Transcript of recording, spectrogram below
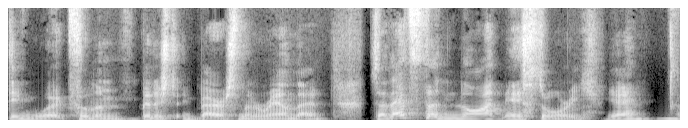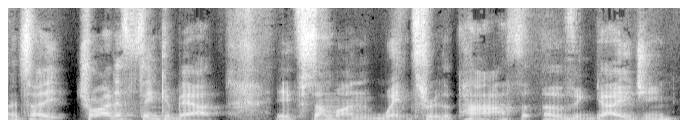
Didn't work for them. Bit of embarrassment around that. So that's the nightmare story. Yeah. And so try to think about if someone went through the path of engaging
